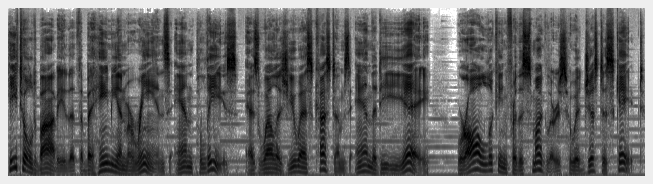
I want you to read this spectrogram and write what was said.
He told Bobby that the Bahamian Marines and police, as well as U.S. Customs and the DEA, were all looking for the smugglers who had just escaped.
